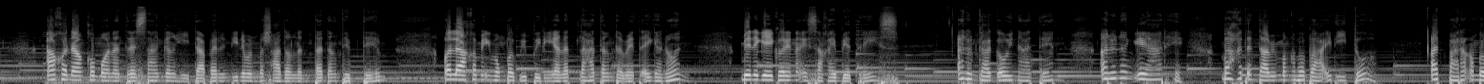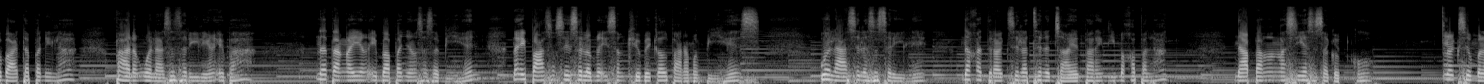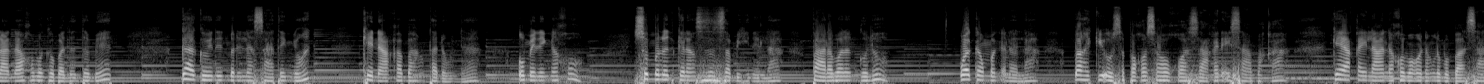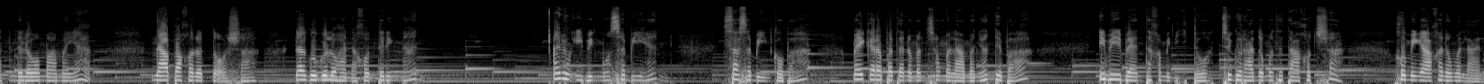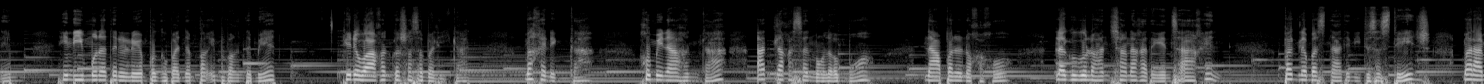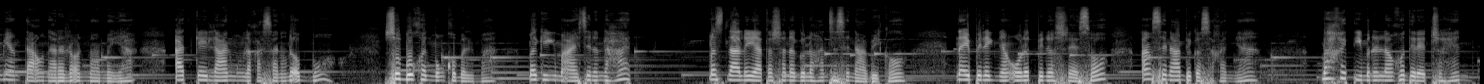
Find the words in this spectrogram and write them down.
Ako na ang kumuha ng dress hanggang hita pero hindi naman masyadong lantad ang dibdib. Wala kami ibang pagpipilian at lahat ng damit ay ganon. Binigay ko rin ang isa kay Beatrice. Anong gagawin natin? Ano nangyayari? Bakit ang dami mga babae dito? At parang ang babata pa nila, parang wala sa sarili ang iba. Natangay ang iba pa niyang sasabihin na ipasok siya sa loob ng isang cubicle para magbihis. Wala sila sa sarili, nakadrag sila at sinadya para hindi makapalag. Napanganga siya sa sagot ko. Nagsimula na ako maghabad ng damit. Gagawin din ba nila sa atin yon? Kinakabahang tanong niya. Umiling ako. Sumunod ka lang sa sasabihin nila para walang gulo. Huwag kang mag-alala. Makikiusap ako sa kukuha sa akin na isama ka. Kaya kailangan ako maunang lumabas sa ating dalawa mamaya. Napakunot noo siya. Naguguluhan akong tinignan. Anong ibig mong sabihin? Sasabihin ko ba? May karapatan naman siyang malaman yon, di ba? Ibibenta kami dito. Sigurado matatakot siya. Huminga ka ng malalim. Hindi mo na tinuloy ang paghubad ng pang-ibabang damit. Hinawakan ko siya sa balikat. Makinig ka. Huminahon ka at lakasan mong loob mo. Napanunok ako. Naguguluhan siyang nakatingin sa akin. Paglabas natin dito sa stage, marami ang taong naroon mamaya at kailangan mong lakasan ang loob mo. Subukan mong kumalma, maging maayos ang lahat. Mas lalo yata siya naguluhan sa sinabi ko. Naipilig niyang ulot pinosreso ang sinabi ko sa kanya. Bakit di mo na lang ako diretsuhin?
